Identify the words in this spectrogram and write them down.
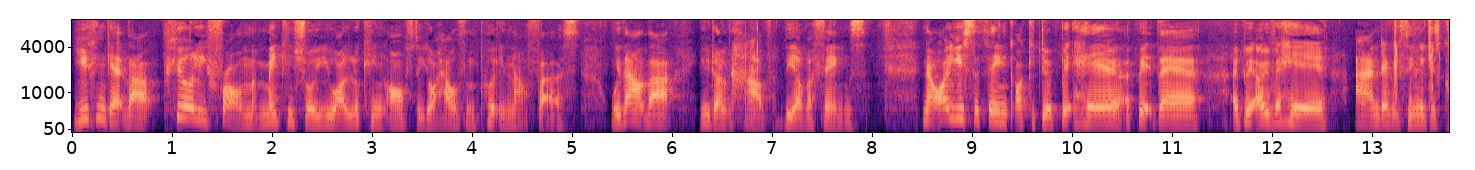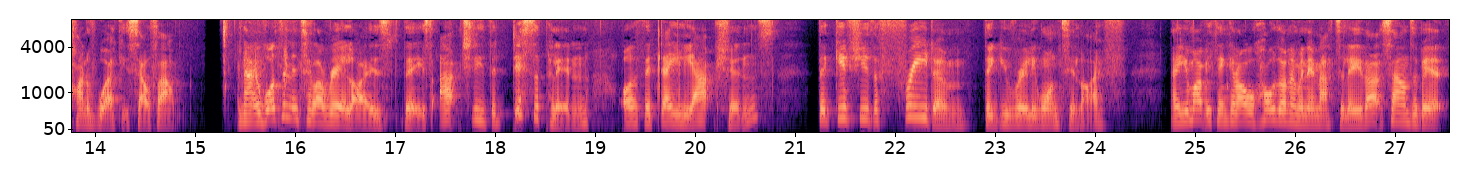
You can get that purely from making sure you are looking after your health and putting that first. Without that, you don't have the other things. Now, I used to think I could do a bit here, a bit there, a bit over here, and everything would just kind of work itself out. Now, it wasn't until I realized that it's actually the discipline of the daily actions that gives you the freedom that you really want in life. Now, you might be thinking, oh, hold on a minute, Natalie, that sounds a bit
